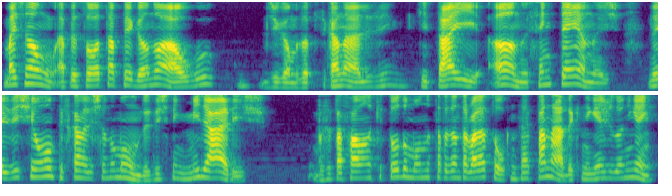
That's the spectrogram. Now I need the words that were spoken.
Mas não, a pessoa está pegando algo, digamos a psicanálise, que está aí anos, centenas. Não existe um psicanalista no mundo, existem milhares. Você está falando que todo mundo está fazendo trabalho à toa, que não serve para nada, que ninguém ajudou ninguém.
